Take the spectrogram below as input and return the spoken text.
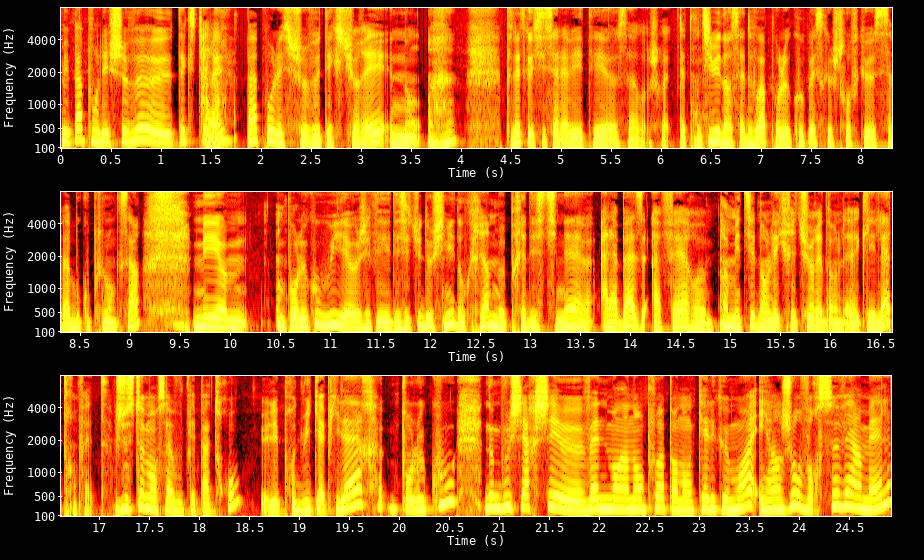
Mais pas pour les cheveux euh, texturés Pas pour les cheveux texturés, non. peut-être que si ça l'avait été, euh, ça, j'aurais peut-être continué dans cette voie pour le coup, parce que je trouve que ça va beaucoup plus loin que ça. Mais pour le coup, oui, j'ai fait des études de chimie, donc rien ne me prédestinait à la base à faire un métier dans l'écriture et dans, avec les lettres, en fait. Justement, ça vous plaît pas trop les produits capillaires, pour le coup. Donc vous cherchez euh, vainement un emploi pendant quelques mois et un jour vous recevez un mail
